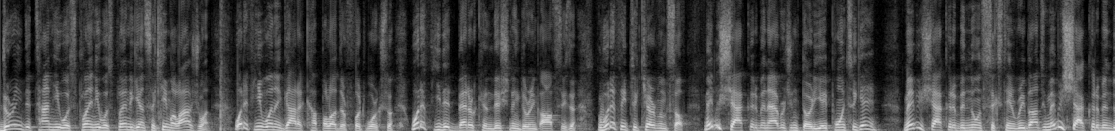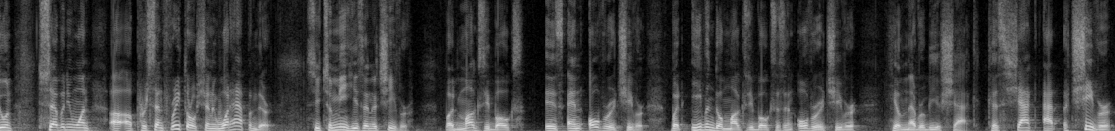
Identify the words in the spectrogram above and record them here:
During the time he was playing, he was playing against Hakeem Olajuwon. What if he went and got a couple other footworks? What if he did better conditioning during offseason? What if he took care of himself? Maybe Shaq could have been averaging 38 points a game. Maybe Shaq could have been doing 16 rebounds. Maybe Shaq could have been doing 71% uh, percent free throw shooting. What happened there? See, to me, he's an achiever. But Muggsy Bogues is an overachiever. But even though Muggsy Bogues is an overachiever, he'll never be a Shaq. Because Shaq at achiever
